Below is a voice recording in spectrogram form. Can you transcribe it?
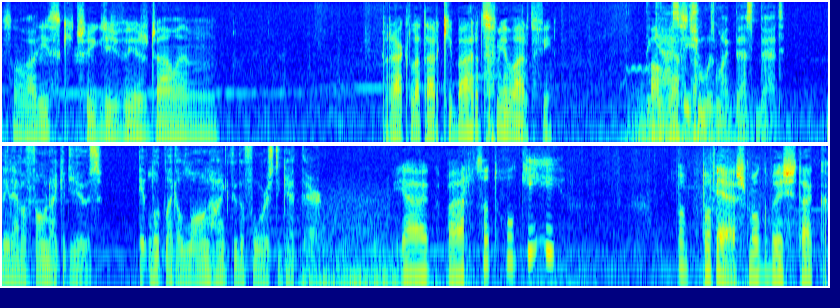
Są walizki, czyli gdzieś wyjeżdżałem. Brak latarki bardzo mnie martwi. The gas station was my best bet. They'd have a phone I could use. It looked like a long hike through the forest to get there. Jak bardzo długi? Bo, bo wiesz, mógłbyś tak,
